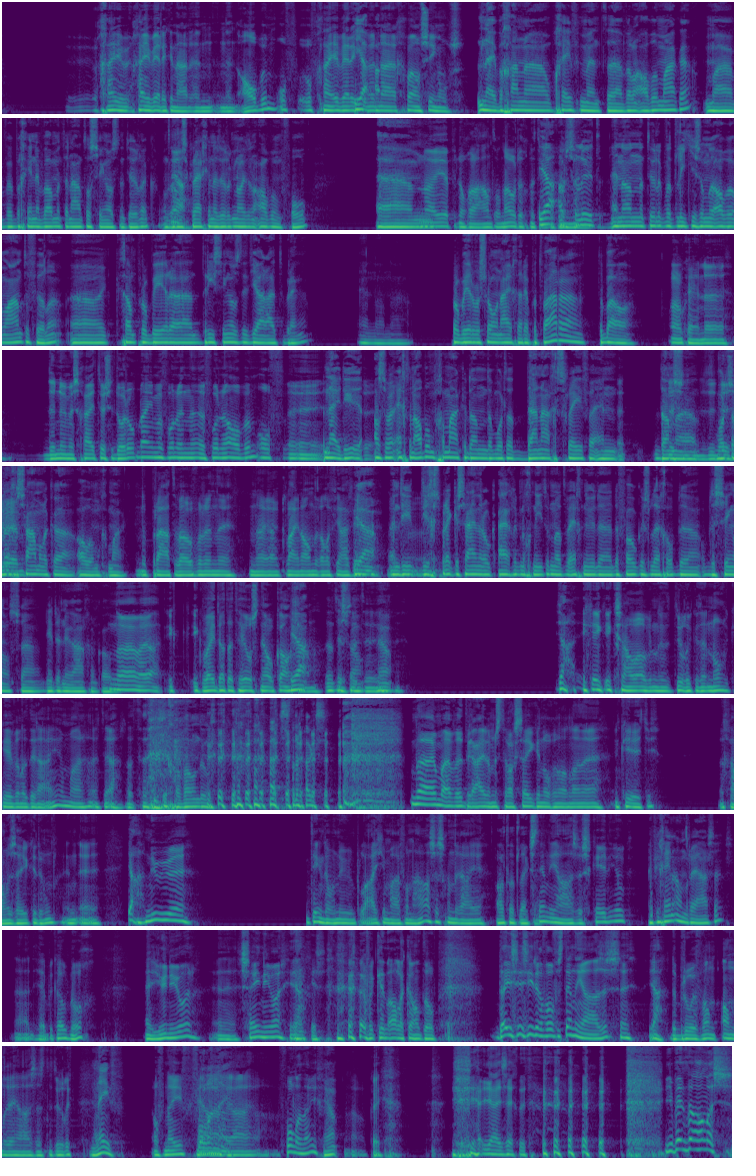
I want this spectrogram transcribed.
ga, je, ga je werken naar een, een album? Of, of ga je werken Ja. naar gewoon singles? Nee, we gaan eh, op een gegeven moment eh, wel een album maken. Maar we beginnen wel met een aantal singles natuurlijk. Want anders Ja. krijg je natuurlijk nooit een album vol. Ehm, Nou, je hebt nog wel een aantal nodig natuurlijk. Ja, absoluut. En dan natuurlijk wat liedjes om de album aan te vullen. Eh, ik ga proberen drie singles dit jaar uit te brengen. En dan proberen we zo een eigen repertoire te bouwen. Oké, en de, nummers ga je tussendoor opnemen voor een, eh, voor een album? Of, eh, Nee, die, als we echt een album gaan maken, dan, dan wordt dat daarna geschreven. En dan dus- eh, dus wordt er een gezamenlijke album gemaakt. Dan praten we over een, eh, nou ja, een kleine anderhalf jaar verder. Ja, en die, die gesprekken zijn er ook eigenlijk nog niet. Omdat we echt nu de, de focus leggen op de, op de singles eh, die er nu aan gaan komen. Nou ja, ik, ik weet dat het heel snel kan Ja, gaan. dat is zo, eh, ja. Ja, ik, ik, ik zou ook natuurlijk nog een keer willen draaien. Maar ja, dat... eh, Moet je gewoon doen. Straks. nee, maar we draaien hem straks zeker nog wel een, eh, een keertje. Dat gaan we zeker doen. En eh, ja, nu... ik denk dat we nu een plaatje maar van Hazes gaan draaien. Altijd lekker. Stanley Hazes, ken je die ook? Heb je geen andere hazes? Nou, die heb ik ook nog. En junior, en senior. Ja, we kennen alle kanten op. Deze is in ieder geval van Stanley Hazes. Eh, ja, de broer van André Hazes natuurlijk. Neef. Of neef. Volle ja, neef. Ja, ja. Volle neef? Ja. Nou, Oké. Jij zegt het. Je bent bij alles.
